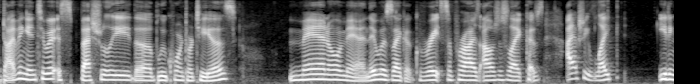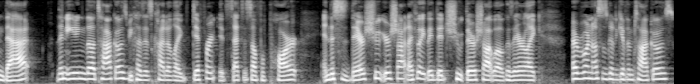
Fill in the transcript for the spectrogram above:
diving into it, especially the blue corn tortillas, man, oh man, it was like a great surprise. I was just like, because I actually like eating that than eating the tacos because it's kind of like different. It sets itself apart. And this is their shoot your shot. I feel like they did shoot their shot well because they were like, everyone else is going to give them tacos.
